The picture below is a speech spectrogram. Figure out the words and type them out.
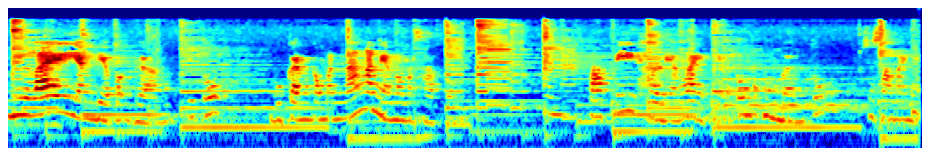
nilai yang dia pegang itu bukan kemenangan yang nomor satu, tapi hal yang lain yaitu untuk membantu sesamanya.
